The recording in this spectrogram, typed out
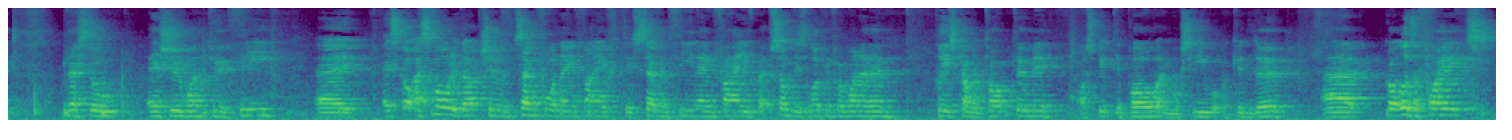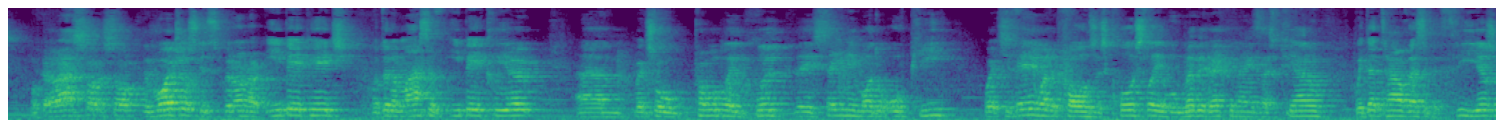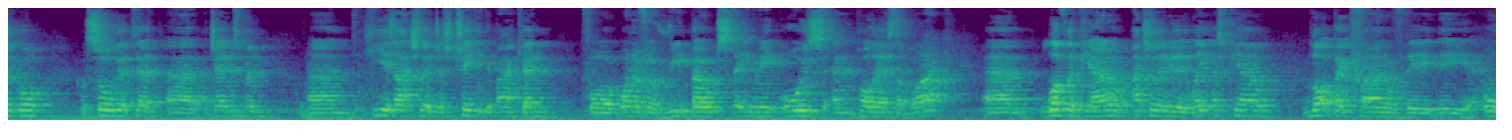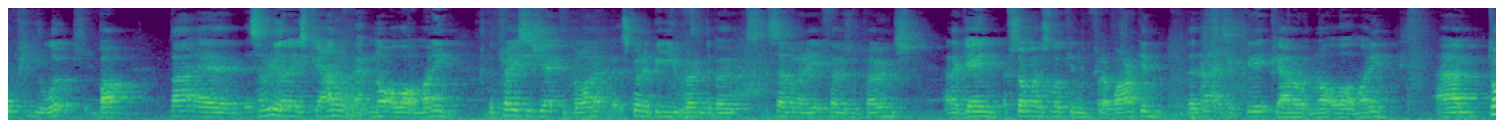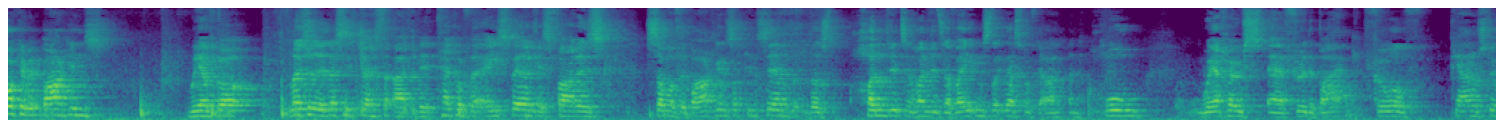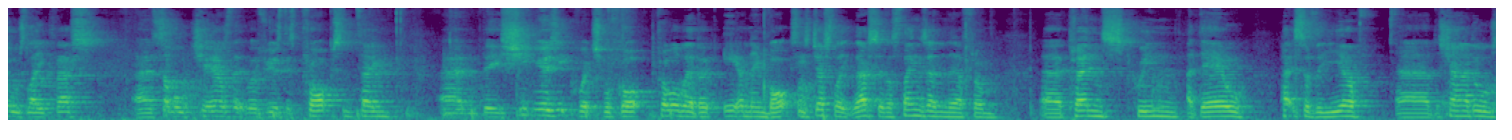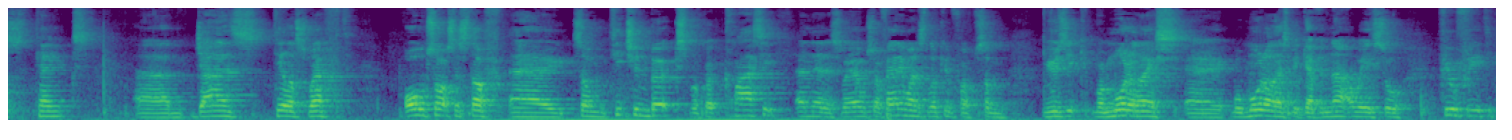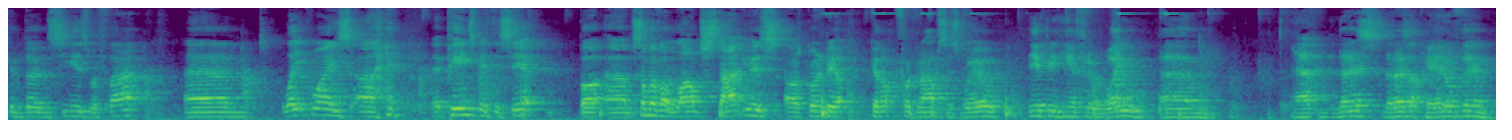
Crystal SU123. Uh, it's got a small reduction from 7495 to 7395, but if somebody's looking for one of them, please come and talk to me or speak to Paul and we'll see what we can do. Uh, got loads of Forex, we've got our Ascot stock, the Rogers that's been on our eBay page. We're doing a massive eBay clear out, um, which will probably include the Steinway Model OP, which if anyone that follows us closely will maybe recognise this piano. We did have this about three years ago. We sold it to a gentleman and he has actually just traded it back in for one of our rebuilt Steinway O's in polyester black. Um, lovely piano, actually really like this piano. Not a big fan of the, the OP look, but that uh, it's a really nice piano at not a lot of money. The price is yet to go on it, but it's going to be around about seven or eight thousand pounds. And again, if someone's looking for a bargain, then that is a great piano at not a lot of money. Um, talking about bargains, we have got, literally this is just at the tip of the iceberg as far as some of the bargains are concerned. There's hundreds and hundreds of items like this. We've got a, a whole warehouse uh, through the back full of piano stools like this. Uh, some old chairs that we've used as props in time. Um, the sheet music, which we've got probably about eight or nine boxes just like this, and there's things in there from uh, Prince, Queen, Adele, Hits of the Year, uh, The Shadows, Kinks, um, Jazz, Taylor Swift, all sorts of stuff. Uh, some teaching books, we've got classic in there as well. So if anyone's looking for some music, we're more or less, uh, we'll more or less be giving that away. So feel free to come down and see us with that. Um, likewise, it pains me to say it, but um, some of our large statues are going to be up, going up for grabs as well. They've been here for a while. Um, uh, there is there is a pair of them,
